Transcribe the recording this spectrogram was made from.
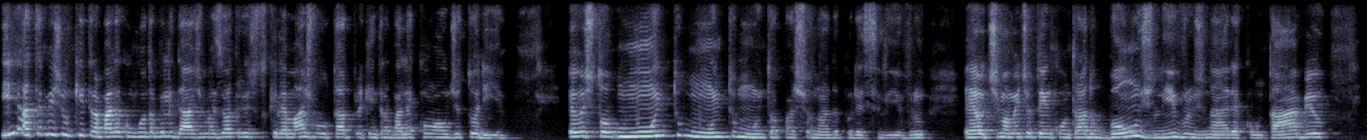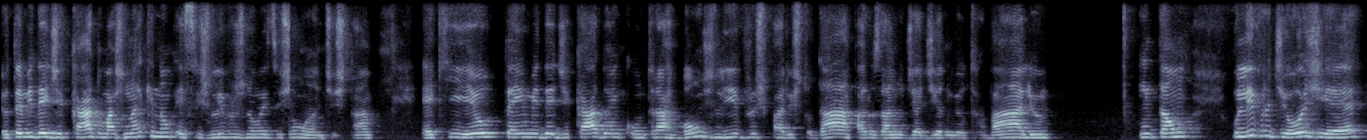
e até mesmo que trabalha com contabilidade, mas eu acredito que ele é mais voltado para quem trabalha com auditoria. Eu estou muito, muito, muito apaixonada por esse livro. É, ultimamente eu tenho encontrado bons livros na área contábil. Eu tenho me dedicado, mas não é que não esses livros não existiam antes, tá? É que eu tenho me dedicado a encontrar bons livros para estudar, para usar no dia a dia do meu trabalho. Então, o livro de hoje é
